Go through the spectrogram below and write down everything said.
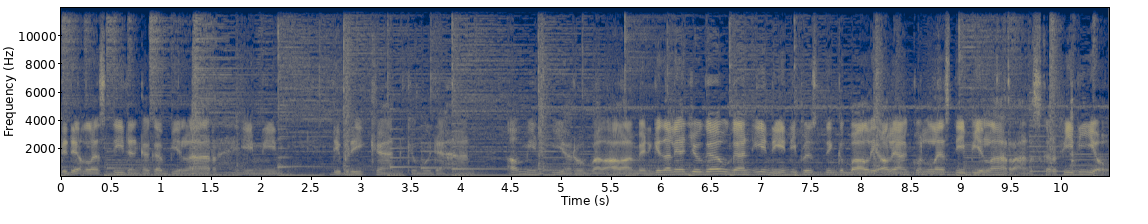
Dedek Lesti dan kakak Bilar ini diberikan kemudahan. Amin. Ya Robbal Alamin. Kita lihat juga unggahan ini diposting kembali oleh akun Lesti Bilar underscore video.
